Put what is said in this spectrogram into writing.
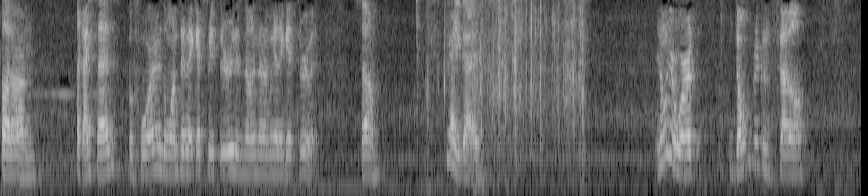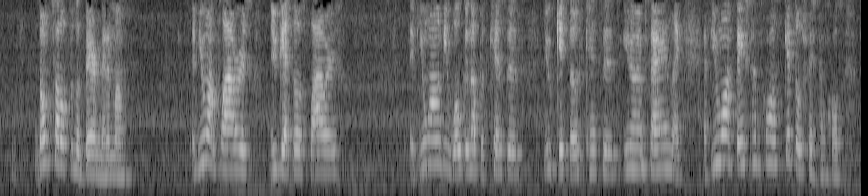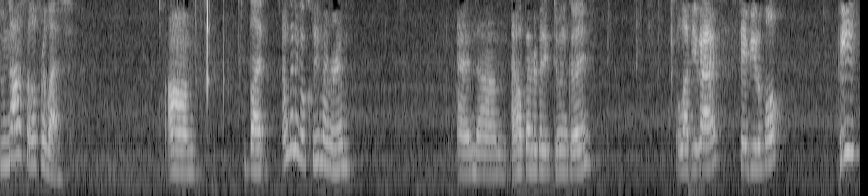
But um, like I said before, the one thing that gets me through it is knowing that I'm gonna get through it. So, yeah, you guys, know your worth don't freaking settle. Don't settle for the bare minimum. If you want flowers, you get those flowers. If you want to be woken up with kisses, you get those kisses. You know what I'm saying? Like, if you want FaceTime calls, get those FaceTime calls. Do not settle for less. Um, but I'm gonna go clean my room. And um, I hope everybody's doing good. Love you guys. Stay beautiful. Peace.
